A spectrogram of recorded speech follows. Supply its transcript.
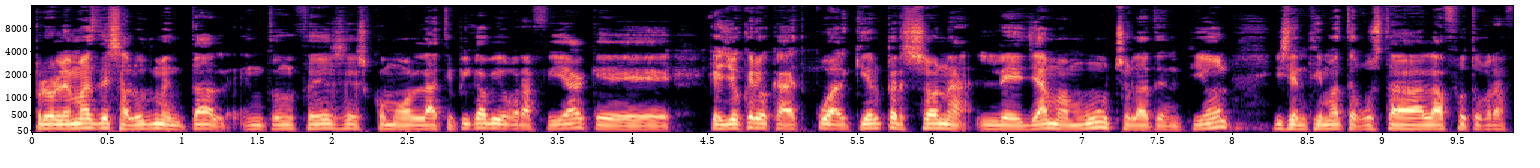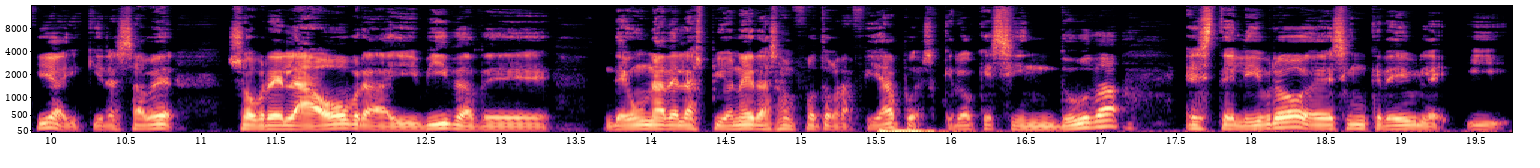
problemas de salud mental. Entonces es como la típica biografía que, que yo creo que a cualquier persona le llama mucho la atención y si encima te gusta la fotografía y quieres saber sobre la obra y vida de, de una de las pioneras en fotografía, pues creo que sin duda este libro es increíble y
